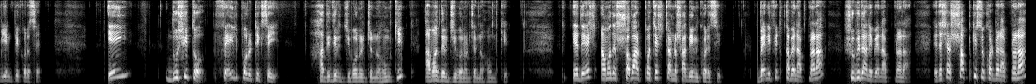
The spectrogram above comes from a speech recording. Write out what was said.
বিএনপি করেছে। এই দূষিত ফেইল পলিটিক্সেই হাদিদের জীবনের জন্য হুমকি, আমাদের জীবনের জন্য হুমকি। এদেশ আমাদের সবার প্রচেষ্টা আমরা স্বাধীন করেছি। বেনিফিট পাবেন আপনারা, সুবিধা নেবেন আপনারা। এদেশের সবকিছু করবেন আপনারা,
